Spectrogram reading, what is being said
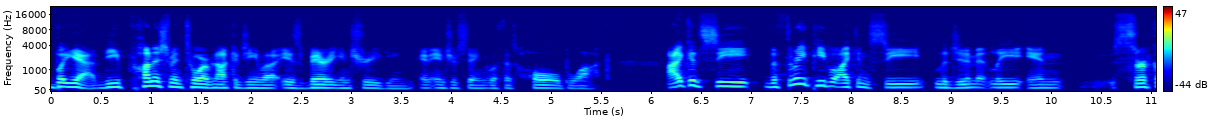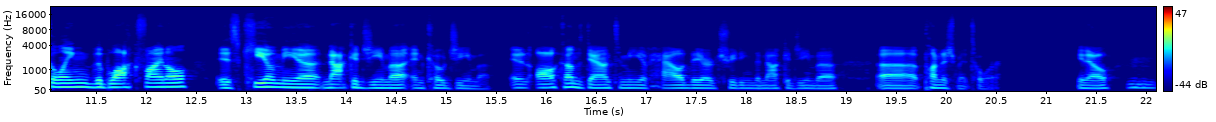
but yeah, the punishment tour of Nakajima is very intriguing and interesting with this whole block. I could see the three people I can see legitimately in circling the block final is Kiyomiya, Nakajima, and Kojima. And it all comes down to me of how they are treating the Nakajima uh, punishment tour. You know, mhm.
